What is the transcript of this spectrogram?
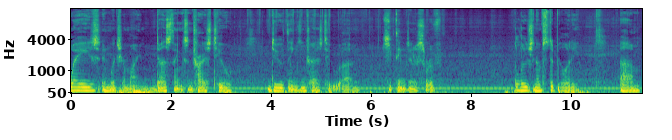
ways in which your mind does things and tries to do things and tries to uh, keep things in a sort of illusion of stability. Um,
